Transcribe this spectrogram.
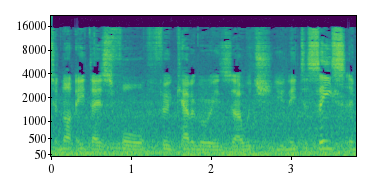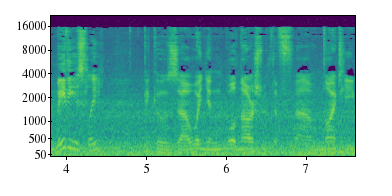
to not eat those four food categories uh, which you need to cease immediately, because uh, when you're well nourished with the um, 90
